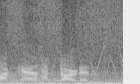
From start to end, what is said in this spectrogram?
Clock has started.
